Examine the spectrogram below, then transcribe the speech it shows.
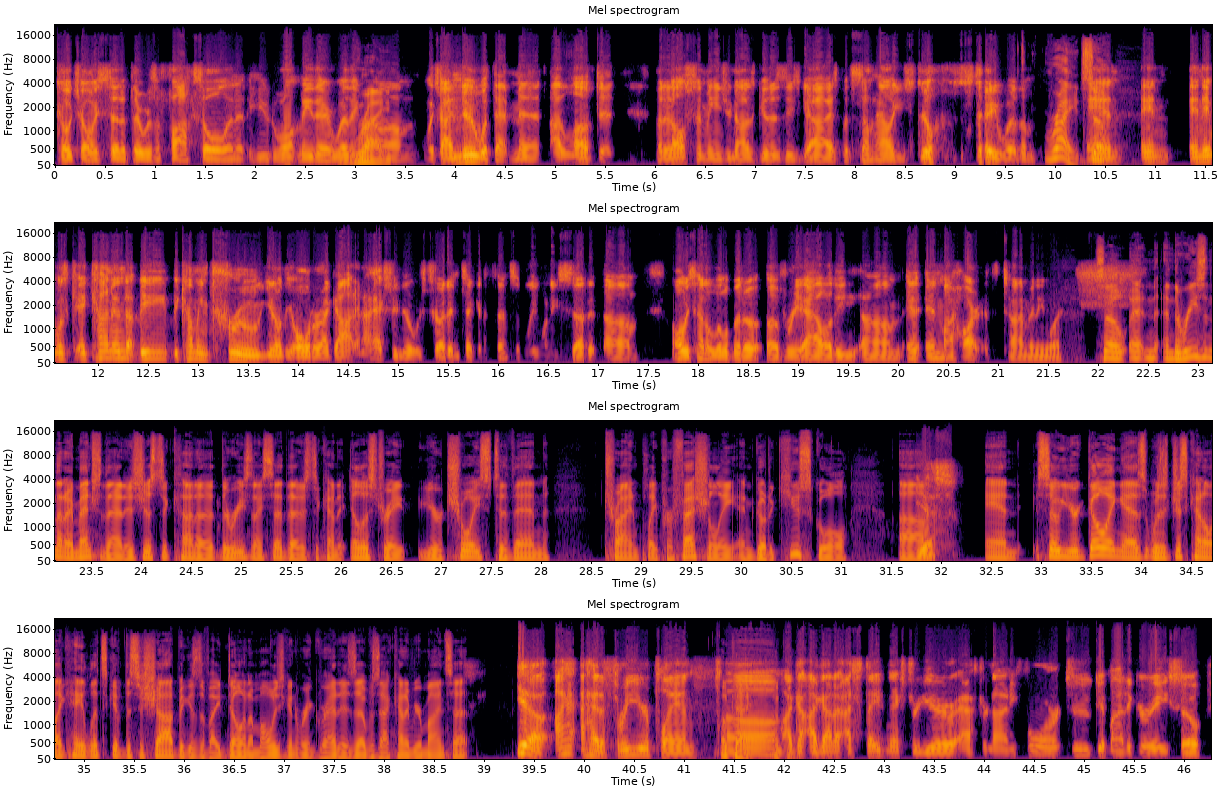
Coach always said if there was a foxhole in it, he would want me there with him. Right. Um, which I knew what that meant. I loved it, but it also means you're not as good as these guys, but somehow you still stay with them. Right. So and and and it was it kind of ended up be becoming true. You know, the older I got, and I actually knew it was true. I didn't take it offensively when he said it. Um, always had a little bit of, of reality um, in, in, my heart at the time, anyway. So, and, and the reason that I mentioned that is just to kind of the reason I said that is to kind of illustrate your choice to then try and play professionally and go to Q school. Um, yes. And so you're going as was it just kind of like, hey, let's give this a shot because if I don't, I'm always going to regret it. Is that was that kind of your mindset? Yeah, I, I, had a three-year plan. Okay, um, okay. I got, I got, a, I stayed an extra year after '94 to get my degree. So,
